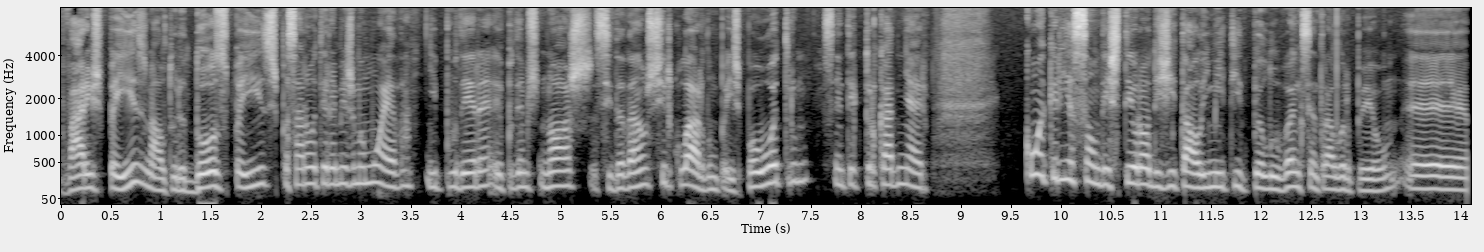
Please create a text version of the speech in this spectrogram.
vários países, na altura 12 países, passaram a ter a mesma moeda e poder, podemos nós, cidadãos, circular de um país para o outro sem ter que trocar dinheiro. Com a criação deste euro digital emitido pelo Banco Central Europeu, eh,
